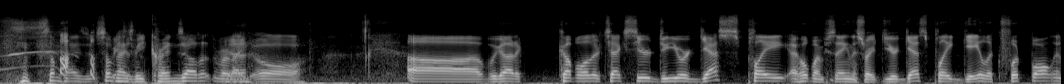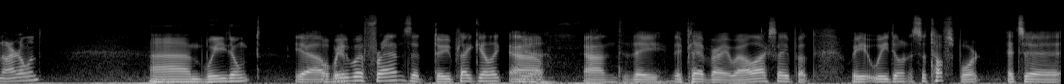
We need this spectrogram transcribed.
sometimes sometimes we, cringe at it. We're Yeah. like, oh, Uh, we got a couple other texts here. Do your guests play? I hope I'm saying this right. Do your guests play Gaelic football in Ireland? um, we don't. yeah. But we we- have friends that do play Gaelic, Yeah. um, and they they play very well actually. But we we don't. It's a tough sport. It's a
